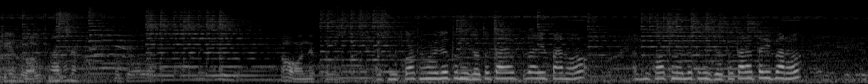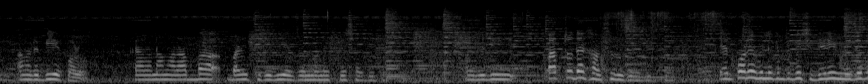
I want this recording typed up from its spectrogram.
ঠিক আছে ভালো আচ্ছা। অনেক এখন কথা হইলে তুমি যত তাড়াতাড়ি পারো এখন কথা হইলে তুমি যত তাড়াতাড়ি পারো আমাদের বিয়ে করো। কারণ আমার আব্বা বাড়ি থেকে বিয়ের জন্য অনেক প্রেশার দিতে আর যদি পাত্র দেখাও শুরু করে দিচ্ছে এরপরে হলে কিন্তু বেশি দেরি হয়ে যাব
